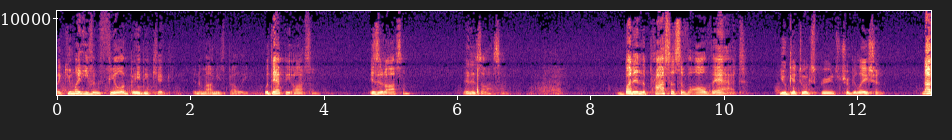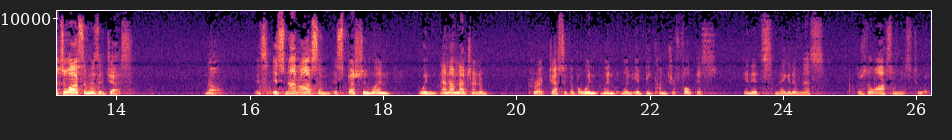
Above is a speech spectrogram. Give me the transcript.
Like you might even feel a baby kick in a mommy's belly. Would that be awesome? Is it awesome? It is awesome. But in the process of all that, you get to experience tribulation. Not so awesome, is it, Jess? No. It's, it's not awesome, especially when, when, and I'm not trying to correct Jessica, but when, when, when it becomes your focus in its negativeness, there's no awesomeness to it.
